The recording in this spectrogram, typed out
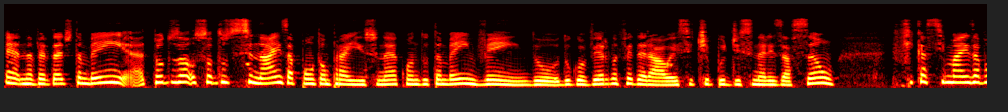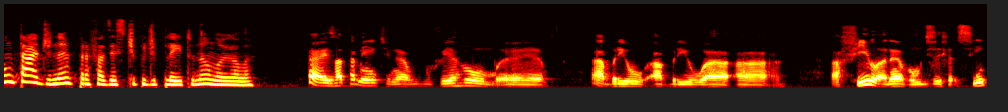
É, na verdade também é, todos, todos os sinais apontam para isso, né? Quando também vem do, do governo federal esse tipo de sinalização, fica-se mais à vontade, né, para fazer esse tipo de pleito, não, Loyola? É, exatamente, né? O governo é, abriu, abriu a, a, a, fila, né, vamos dizer assim,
